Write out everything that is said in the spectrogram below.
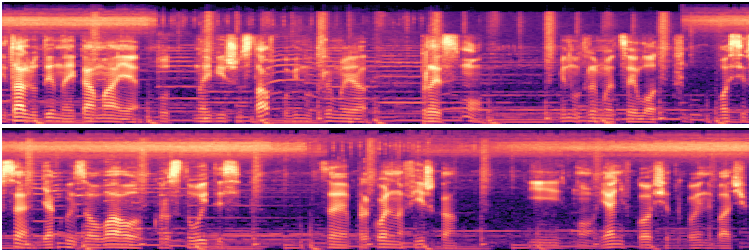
І та людина, яка має тут найбільшу ставку, він отримує приз. Ну, він отримує цей лот. Ось і все. Дякую за увагу. Користуйтесь. Це прикольна фішка. І ну, я ні в кого ще такої не бачив.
